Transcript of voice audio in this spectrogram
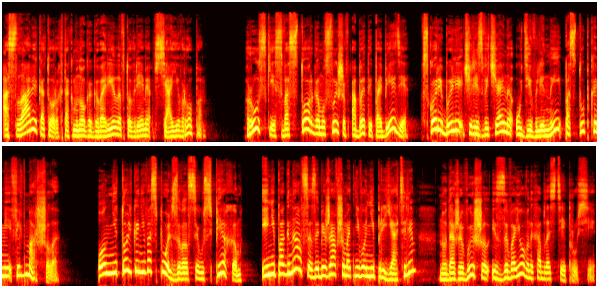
о славе которых так много говорила в то время вся Европа. Русские, с восторгом услышав об этой победе, вскоре были чрезвычайно удивлены поступками фельдмаршала. Он не только не воспользовался успехом и не погнался за бежавшим от него неприятелем, но даже вышел из завоеванных областей Пруссии.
